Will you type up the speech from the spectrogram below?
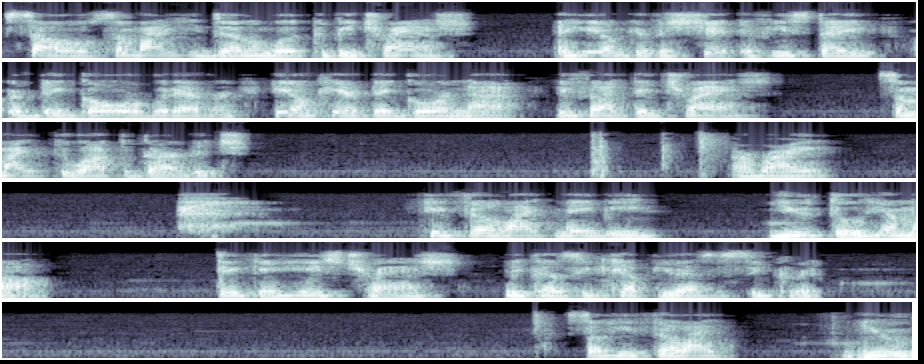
So somebody he dealing with could be trash. And he don't give a shit if he stay or if they go or whatever. He don't care if they go or not. He feel like they trash. Somebody threw out the garbage. All right. He feel like maybe you threw him out thinking he's trash because he kept you as a secret. So he feel like you,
